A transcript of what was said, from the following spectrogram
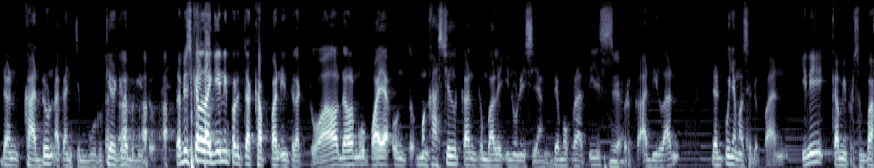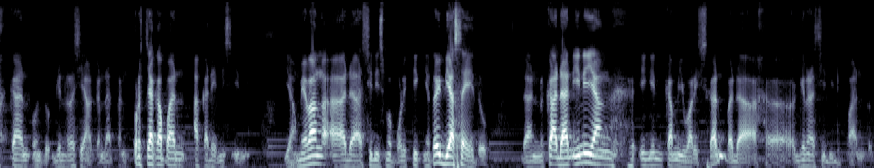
dan kadrun akan cemburu, kira-kira begitu. Tapi sekali lagi ini percakapan intelektual dalam upaya untuk menghasilkan kembali Indonesia yang demokratis, Ya. berkeadilan, dan punya masa depan. Ini kami persembahkan untuk generasi yang akan datang. Percakapan akademis ini. Yang memang ada sinisme politiknya, tapi biasa itu. Dan keadaan ini yang ingin kami wariskan pada eh, generasi di depan. tuh.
